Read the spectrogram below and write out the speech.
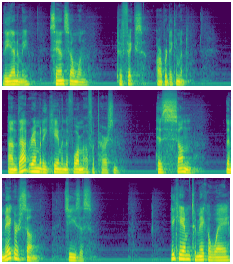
the enemy, send someone to fix our predicament. And that remedy came in the form of a person, His Son, the Maker's Son, Jesus. He came to make a way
